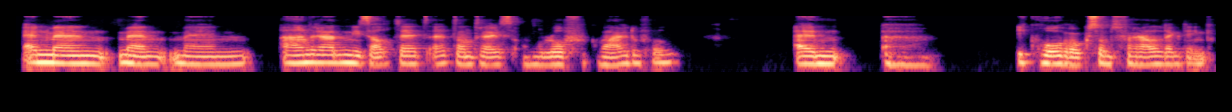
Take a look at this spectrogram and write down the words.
en mijn, mijn, mijn aanraden is altijd, hè, tantra is ongelooflijk waardevol. En uh, ik hoor ook soms verhalen dat ik denk,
